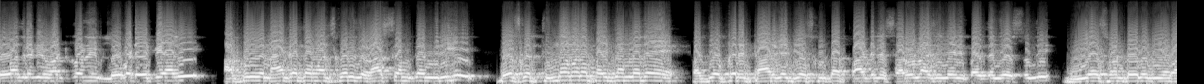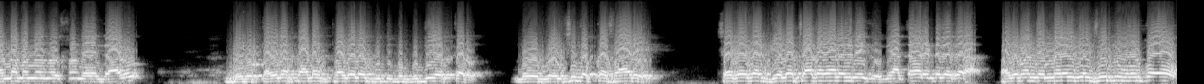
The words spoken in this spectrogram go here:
రేవంత్ రెడ్డిని పట్టుకొని లోపల వేపియాలి అప్పుడు నాయకత్వం మర్చుకొని రాష్ట్రంతో తిరిగి దోసుకొని తిందామనే ప్రయత్నంలోనే ప్రతి ఒక్కరిని టార్గెట్ చేసుకుంటా పార్టీని సర్వనాశం చేయని ప్రయత్నం చేస్తుంది. బిఎస్ వంటలు మీ వంద మంది వస్తుంది ఏం కాదు. మీరు పైన పాట ప్రజలు బుద్ధి బుద్ధి చెప్తారు. నువ్వు గెలిచింది ఒక్కసారి. చక్కగా గెల చేతగాలేదు నీకు. నీ అత్తవారింటి దగ్గర. పది మంది ఎమ్మెల్యే గెలిచి నువ్వు ఓడిపోయావు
